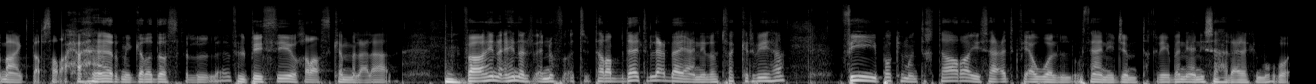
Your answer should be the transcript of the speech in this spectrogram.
ما أقدر صراحة أرمي Gyarados في في ال PC وخلاص كمل على هذا. فهنا هنا إنه ترى بداية اللعبة يعني لو تفكر فيها في بوكيمون تختاره يساعدك في أول وثاني جيم تقريبا يعني سهل عليك الموضوع.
